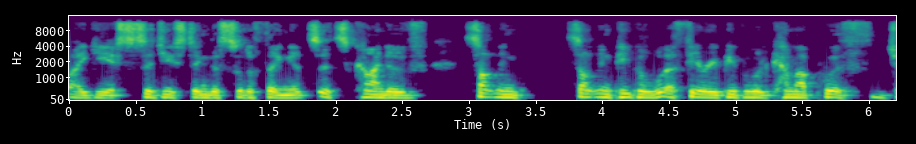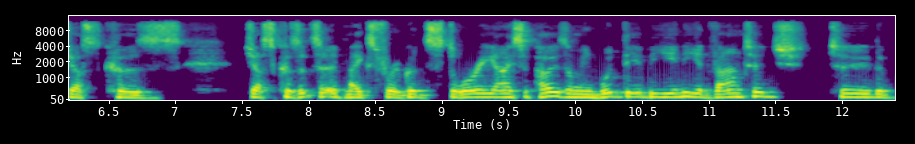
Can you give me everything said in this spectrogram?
i guess suggesting this sort of thing it's it's kind of something something people a theory people would come up with just because just because it makes for a good story, I suppose. I mean, would there be any advantage to the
